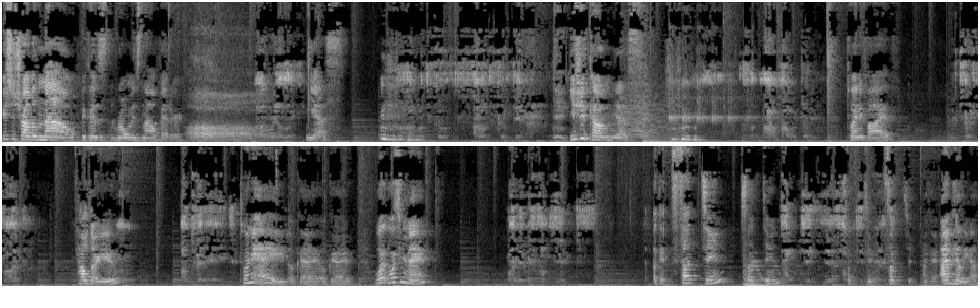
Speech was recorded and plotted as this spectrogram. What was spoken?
You should travel now because Rome is now better. Oh, really? Yes. I want to go, I want to go dinner. you should come, yes. So, how, how old are you? 25. You're 25? How old are you? I'm 28. 28. Okay, okay. What what's your name? Okay, Sachin. Sachin. Sachin. Sachin. Okay, I'm Helia.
